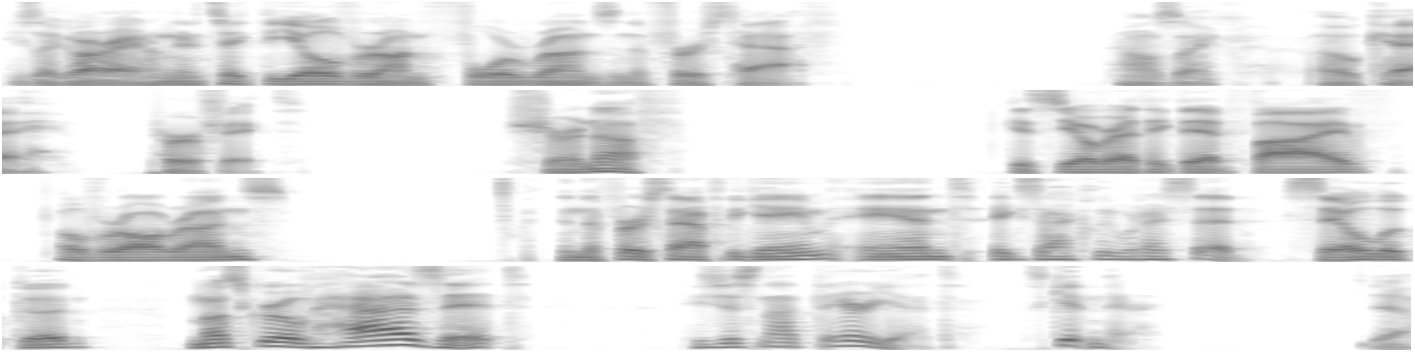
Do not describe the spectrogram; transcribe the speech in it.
He's like, "All right, I'm going to take the over on four runs in the first half." And I was like, "Okay, perfect." Sure enough, gets the over. I think they had five overall runs in the first half of the game, and exactly what I said. Sale looked good. Musgrove has it. He's just not there yet. It's getting there. Yeah.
